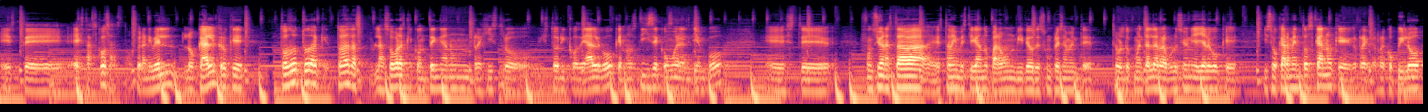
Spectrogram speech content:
este, estas cosas, ¿no? Pero a nivel local creo que todo, toda- todas las, las obras que contengan un registro histórico de algo que nos dice cómo era el tiempo, este, funciona. Estaba, estaba investigando para un video de Zoom precisamente sobre el documental de la revolución y hay algo que hizo Carmen Toscano que re- recopiló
